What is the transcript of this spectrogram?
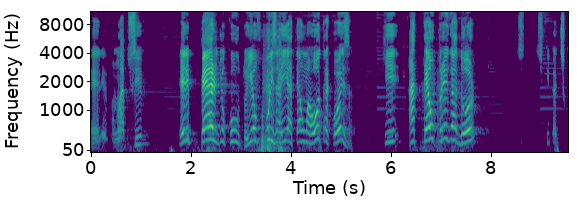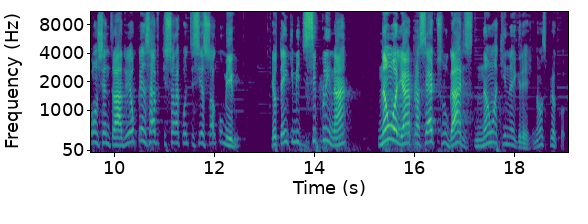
ele não é possível. Ele perde o culto. E eu pus aí até uma outra coisa, que até o pregador fica desconcentrado. E eu pensava que isso acontecia só comigo. Eu tenho que me disciplinar, não olhar para certos lugares, não aqui na igreja, não se preocupe.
